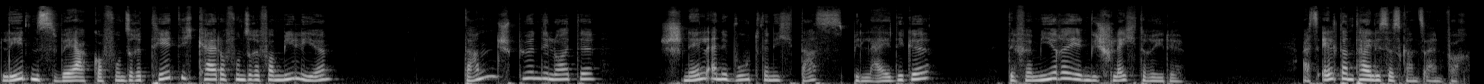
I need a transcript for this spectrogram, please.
Lebenswerk, auf unsere Tätigkeit, auf unsere Familie, dann spüren die Leute schnell eine Wut, wenn ich das beleidige, diffamiere, irgendwie schlecht rede. Als Elternteil ist das ganz einfach.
